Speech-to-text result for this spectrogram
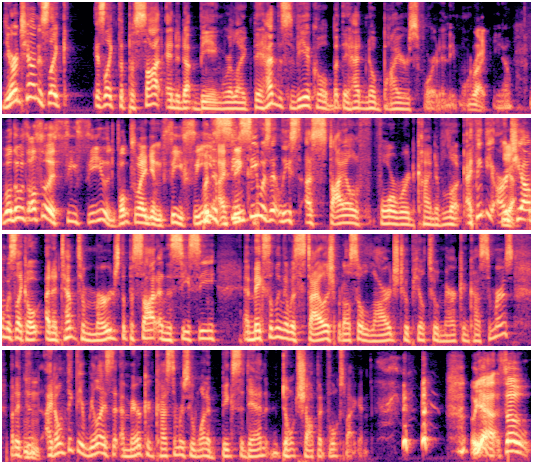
the Arteon is like is like the Passat ended up being, where like they had this vehicle, but they had no buyers for it anymore. Right. You know, Well, there was also a CC, the Volkswagen CC. but the I CC think was at least a style forward kind of look. I think the Arteon was like a, an attempt to merge the Passat and the CC and make something that was stylish but also large to appeal to American customers. But I think Mm-hmm. I don't think they realized that American customers who want a big sedan don't shop at Volkswagen. Yeah. So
